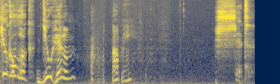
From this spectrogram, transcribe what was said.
You go look! You hit him! Not me. Shit.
